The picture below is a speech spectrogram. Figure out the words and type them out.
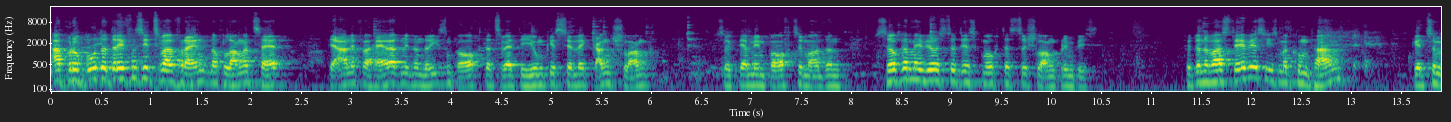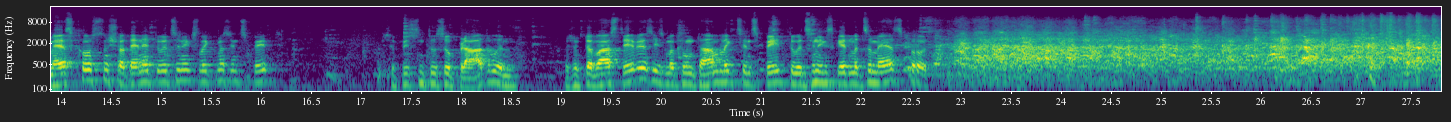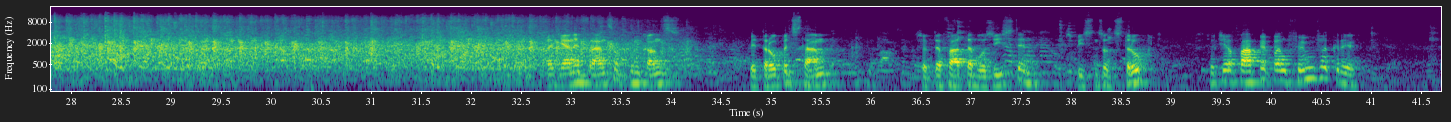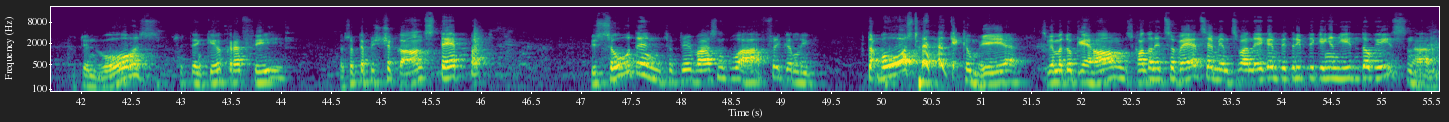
Apropos, da treffen sich zwei Freunde nach langer Zeit. Der eine verheiratet mit einem Riesenbauch, der zweite Junggeselle, ganz schlank. Sagt er mit dem Bauch zum anderen, sag einmal, wie hast du das gemacht, dass du so schlank geblieben bist? Sagt er, dann weißt du, wie es ist, man kommt heim, geht zum Eiskosten, schaut rein, tut sich nichts, legt man ins Bett. So bist du so blatt worden? Er sagt, da weißt du, wie es ist, man kommt heim, legt ins Bett, tut sich nichts, geht man zum Eiskosten. Kleine Franz kommt ganz betroppelt heim. Sagt der Vater, was ist denn? Was bist denn so gedruckt? Sagt, ja, Papa, ich hab einen Fünfer gekriegt. Sagt, den was? Sagt, den Geografie. Er sagt, du bist schon ganz deppert. Wieso denn? Sagt, ich weiß nicht, wo Afrika liegt. Da was? Geh, komm her. Das werden wir doch gleich haben. Das kann doch nicht so weit sein. Wir haben zwei Neger im Betrieb, die gingen jeden Tag essen haben.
